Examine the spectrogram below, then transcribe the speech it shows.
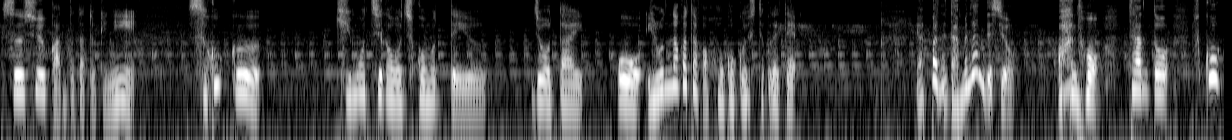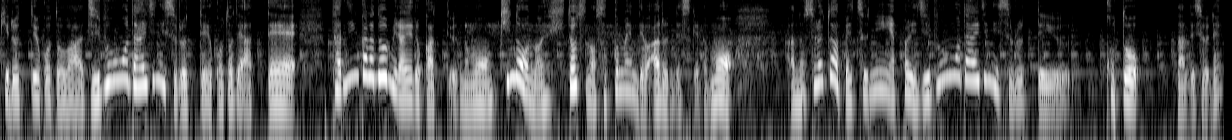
数週間経った時にすごく気持ちが落ち込むっていう状態をいろんな方が報告してくれてやっぱねダメなんですよあのちゃんと服を着るっていうことは自分を大事にするっていうことであって他人からどう見られるかっていうのも機能の一つの側面ではあるんですけどもあのそれとは別にやっぱり自分を大事にするっていうことなんですよね。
